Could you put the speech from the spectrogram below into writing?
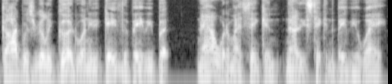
God was really good when he gave the baby, but now, what am I thinking now that he's taken the baby away?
